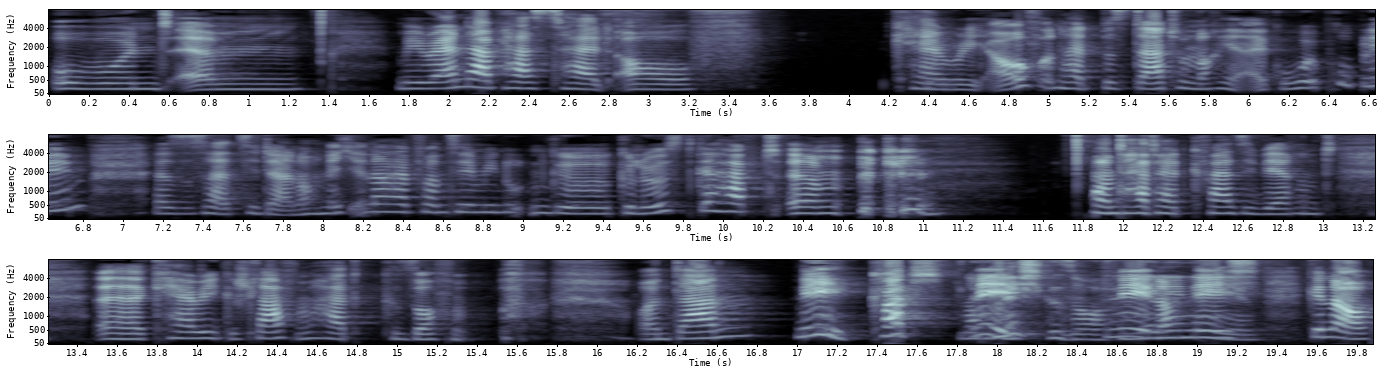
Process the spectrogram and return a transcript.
Und ähm, Miranda passt halt auf Carrie auf und hat bis dato noch ihr Alkoholproblem. Also das hat sie da noch nicht innerhalb von zehn Minuten ge gelöst gehabt. Ähm, und hat halt quasi während äh, Carrie geschlafen hat, gesoffen. Und dann, nee, Quatsch, Noch nee, nicht gesoffen. Nee, Nee, noch nee, nicht. Genau,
